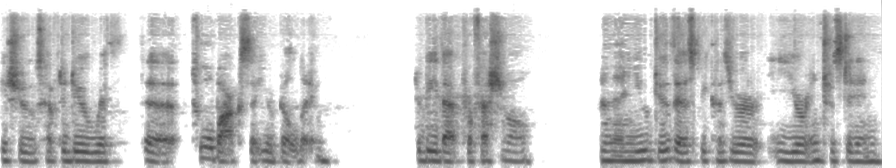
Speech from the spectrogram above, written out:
issues have to do with the toolbox that you're building to be that professional. And then you do this because you're you're interested in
